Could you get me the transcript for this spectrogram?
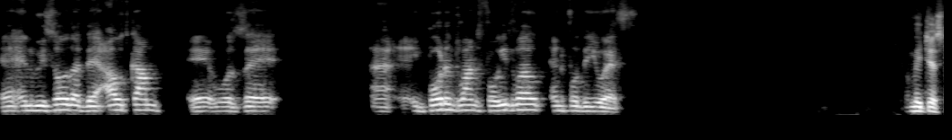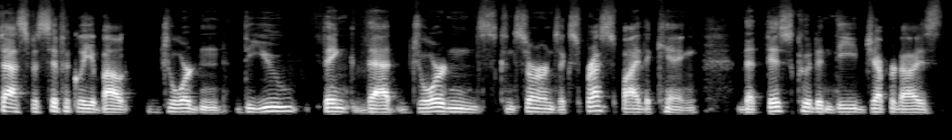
and we saw that the outcome uh, was an uh, important one for Israel and for the U.S. Let me just ask specifically about Jordan. Do you think that Jordan's concerns expressed by the king that this could indeed jeopardize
